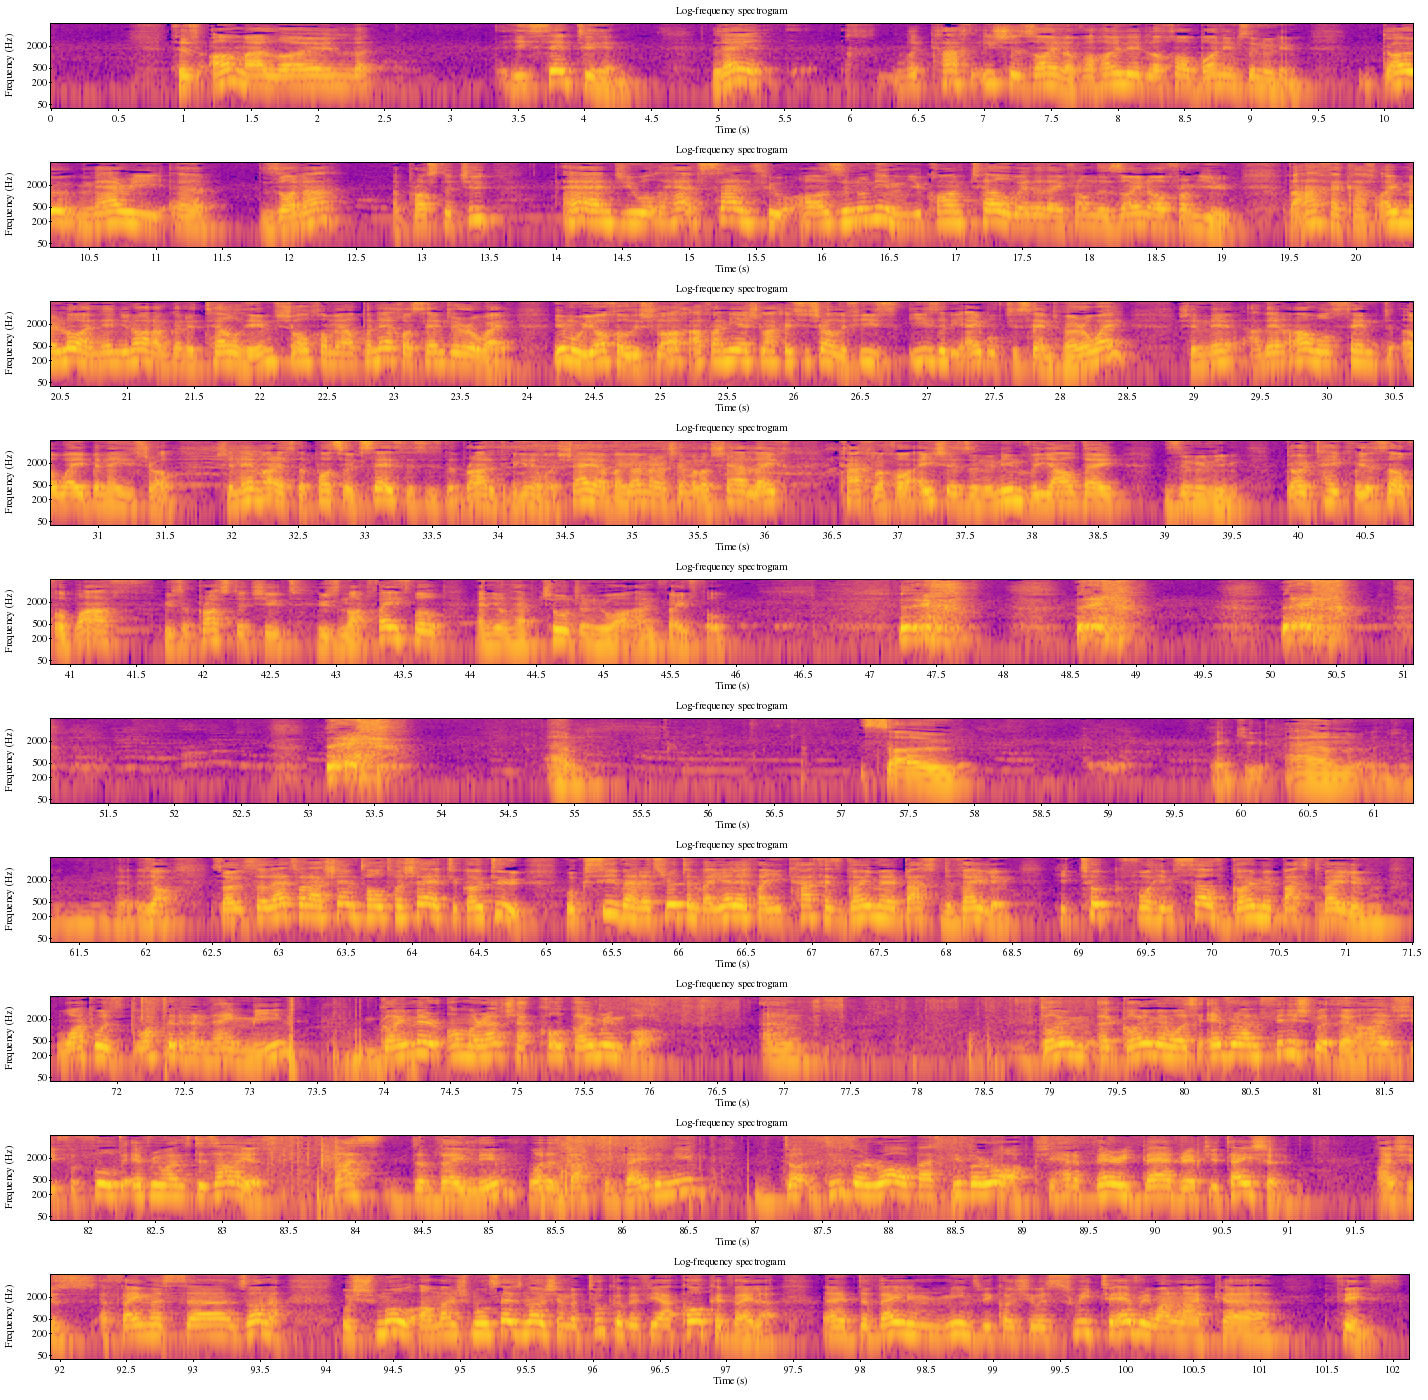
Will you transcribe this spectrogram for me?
It says Amar he said to him, Go marry a zona, a prostitute, and you will have sons who are zununim. You can't tell whether they're from the zona or from you. And then you know what? I'm going to tell him, send her away. If he's easily able to send her away, then I will send away Bnei Israel. Shenemar, as the Pasuk says, this is the bride at the beginning of Hosea, Go take for yourself a wife who's a prostitute, who's not faithful, and you'll have children who are unfaithful. um, so, thank you. Um, yeah. So, so that's what Hashem told Hoshea to go do. And it's written, he took for himself Gomer Bast Velim. What was what did her name mean? Gomer Omarav Shakol Gomerim Bo. Um, uh, Gomer was everyone finished with her. She fulfilled everyone's desires. Bas Devalim. What does Bas Devalim mean? Dibara Bas. She had a very bad reputation. she's a famous uh, Zona. Ushmul Amar Shmuel says no. Shematuka b'fiakol kedvela. Uh, Devalim means because she was sweet to everyone like uh, figs.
